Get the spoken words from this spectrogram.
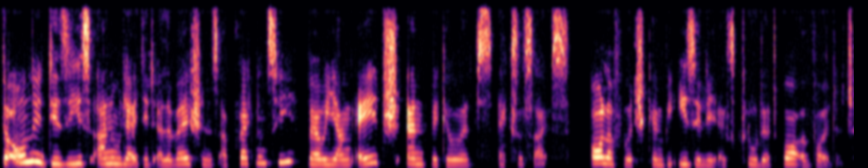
The only disease unrelated elevations are pregnancy, very young age, and vigorous exercise, all of which can be easily excluded or avoided.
